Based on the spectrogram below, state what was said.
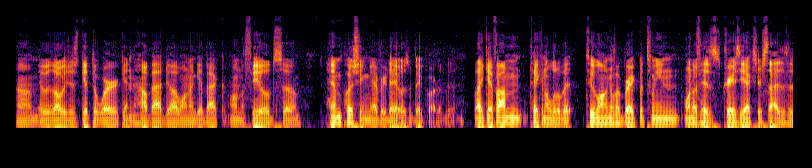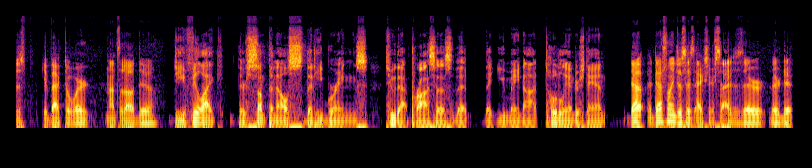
Um, it was always just get to work, and how bad do I want to get back on the field? So him pushing me every day was a big part of it. Like if I'm taking a little bit too long of a break between one of his crazy exercises, just get back to work. And that's what I'll do. Do you feel like there's something else that he brings to that process that that you may not totally understand? De- definitely just his exercises. They're they're de-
